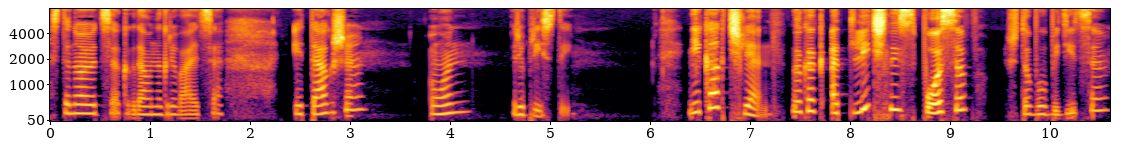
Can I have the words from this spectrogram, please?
становится, когда он нагревается, и также он ребристый. Не как член, но как отличный способ, чтобы убедиться,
